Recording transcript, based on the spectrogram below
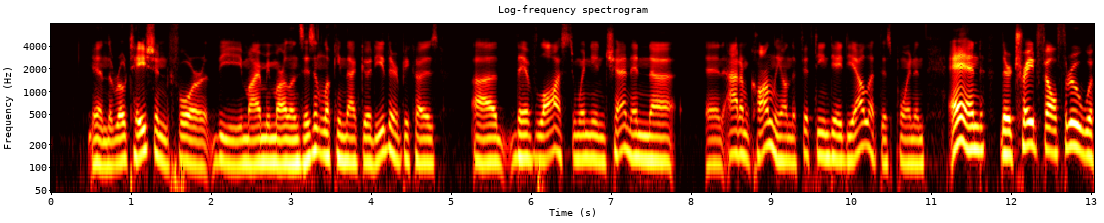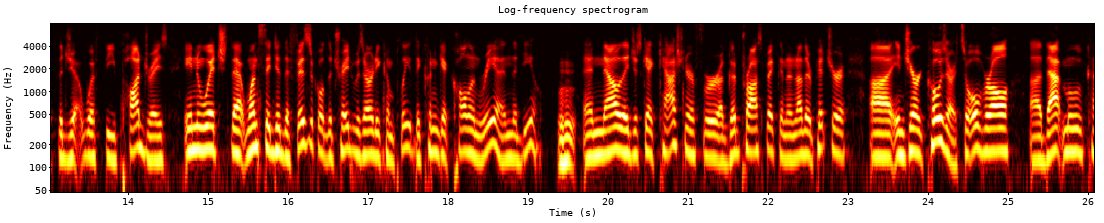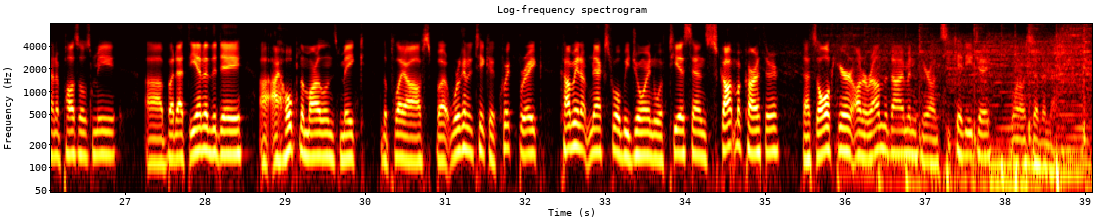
And the rotation for the Miami Marlins isn't looking that good either because uh, they've lost Wei-Yin Chen and uh, and Adam Conley on the 15-day DL at this point, and and their trade fell through with the with the Padres, in which that once they did the physical, the trade was already complete. They couldn't get Colin Rea in the deal, and now they just get Cashner for a good prospect and another pitcher uh, in Jarred Cosart. So overall, uh, that move kind of puzzles me. Uh, but at the end of the day, uh, I hope the Marlins make the playoffs. But we're going to take a quick break. Coming up next, we'll be joined with TSN's Scott MacArthur. That's all here on Around the Diamond here on CKDJ 1079.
